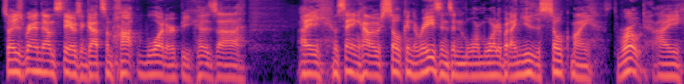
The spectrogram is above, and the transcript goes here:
So I just ran downstairs and got some hot water because uh, I was saying how I was soaking the raisins in warm water, but I needed to soak my throat. I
